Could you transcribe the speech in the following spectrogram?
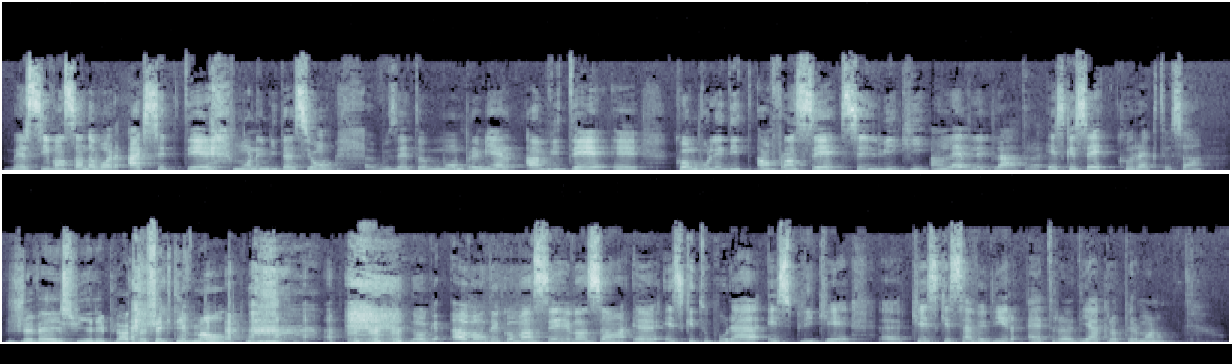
Merci Vincent d'avoir accepté mon invitation. Vous êtes mon premier invité et comme vous le dites en français, c'est lui qui enlève les plâtres. Est-ce que c'est correct ça? Je vais essuyer les plâtres, effectivement. Donc, avant de commencer, Vincent, euh, est-ce que tu pourras expliquer euh, qu'est-ce que ça veut dire être diacre permanent?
